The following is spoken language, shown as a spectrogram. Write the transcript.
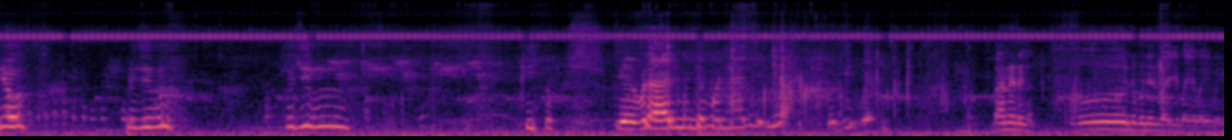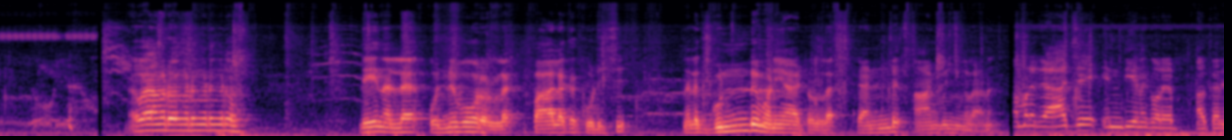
അയ്യോ അയ്യോ അയ്യോ എവിടെ ആയിരുന്നു എന്റെ പൊന്നാരി അപ്പോൾ അങ്ങോട്ടോ അങ്ങോട്ടും ഇങ്ങോട്ടും ഇങ്ങോട്ടോ. ദേ നല്ല പൊന്നുപോലുള്ള പാലൊക്കെ കുടിച്ച് നല്ല ഗുണ്ട് മണിയായിട്ടുള്ള രണ്ട് ആൺകുഞ്ഞുങ്ങളാണ്. നമ്മുടെ രാജ എന്ത് ചെയ്യണ കുറേ ആൾക്കാർ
